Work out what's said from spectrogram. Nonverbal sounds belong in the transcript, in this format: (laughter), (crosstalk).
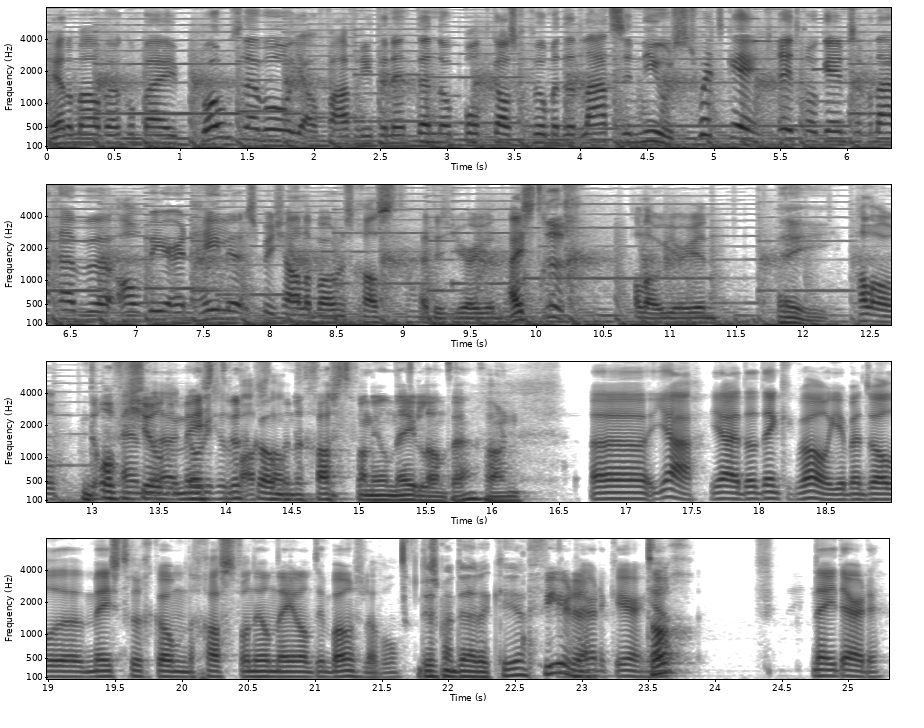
Helemaal welkom bij Bonus Level, jouw favoriete Nintendo podcast gevuld met het laatste nieuws, Switch games, retro games en vandaag hebben we alweer een hele speciale bonusgast. Het is Jurjen. Hij is terug. Hallo Jurjen. Hey. Hallo. De officieel En, eh, de meest terugkomende gast van heel Nederland, hè? Gewoon. Eh, ja, ja, dat denk ik wel. Je bent wel de meest terugkomende gast van heel Nederland in Bonus Level. Dit is mijn derde keer. Vierde. Derde keer, ja. Toch? Nee, derde.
